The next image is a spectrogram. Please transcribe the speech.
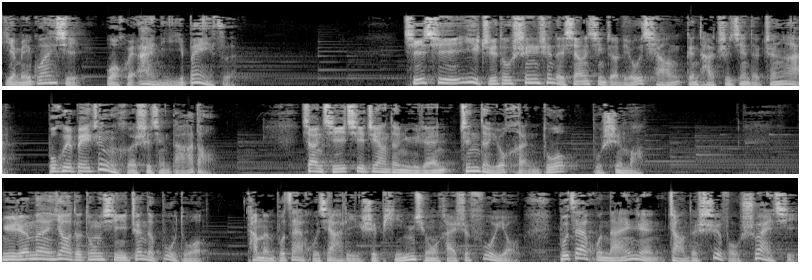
也没关系，我会爱你一辈子。琪琪一直都深深的相信着刘强跟他之间的真爱，不会被任何事情打倒。像琪琪这样的女人真的有很多，不是吗？女人们要的东西真的不多，她们不在乎家里是贫穷还是富有，不在乎男人长得是否帅气。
